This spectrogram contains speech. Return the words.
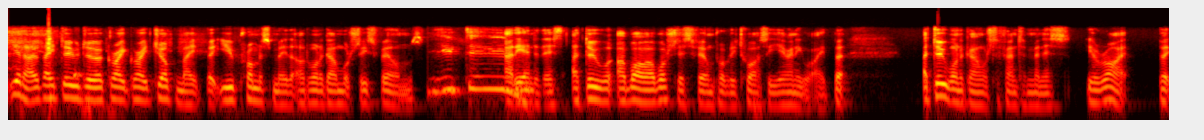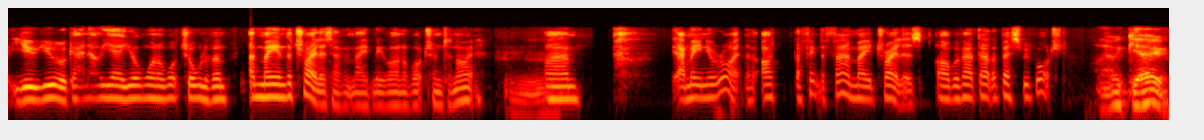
you know, they do do a great, great job, mate. But you promised me that I'd want to go and watch these films. You do. At the end of this, I do. I, well, I watch this film probably twice a year anyway. But I do want to go and watch the Phantom Menace. You're right. But you you were going, oh yeah, you'll want to watch all of them, and me and the trailers haven't made me want to watch them tonight. Um, I mean, you're right. I I think the fan made trailers are without doubt the best we've watched. There we go.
